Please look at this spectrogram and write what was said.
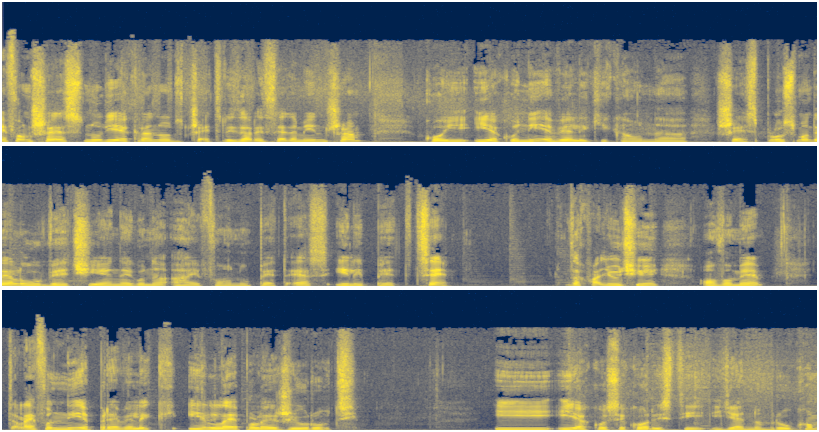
iPhone 6 nudi ekran od 4,7 inča koji iako nije veliki kao na 6 Plus modelu, veći je nego na iPhoneu 5S ili 5C. Zahvaljujući ovome, telefon nije prevelik i lepo leži u ruci. I iako se koristi jednom rukom,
